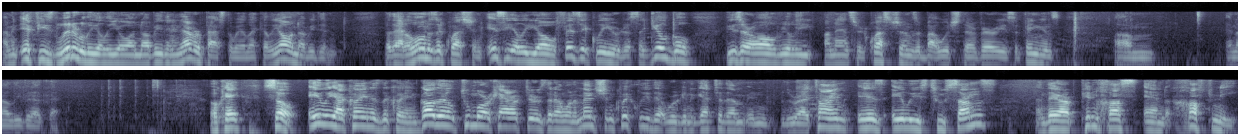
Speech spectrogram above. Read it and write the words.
I mean, if he's literally Eliyahu Navi, then he never passed away like Eliyahu Navi didn't. But that alone is a question. Is he Eliyahu physically or just a gilgul? These are all really unanswered questions about which there are various opinions. Um, and I'll leave it at that. Okay, so Eli HaKohen is the Kohen Gadol. Two more characters that I want to mention quickly that we're going to get to them in the right time is Eli's two sons, and they are Pinchas and Chafni,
